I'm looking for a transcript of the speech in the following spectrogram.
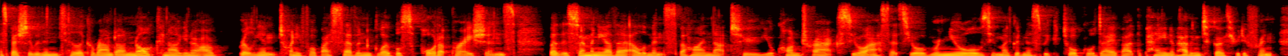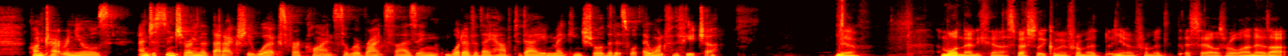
especially within Tillac around our NOC and our, you know, our brilliant 24 by 7 global support operations. But there's so many other elements behind that too your contracts, your assets, your renewals. My goodness, we could talk all day about the pain of having to go through different contract renewals and just ensuring that that actually works for a client. So we're right sizing whatever they have today and making sure that it's what they want for the future. Yeah. More than anything, especially coming from a you know from a, a sales role, I know that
